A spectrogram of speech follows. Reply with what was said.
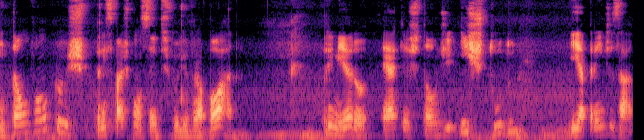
Então vamos para os principais conceitos que o livro aborda. Primeiro é a questão de estudo e aprendizado.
